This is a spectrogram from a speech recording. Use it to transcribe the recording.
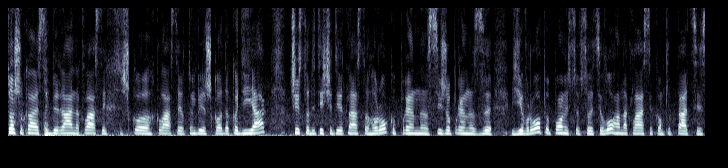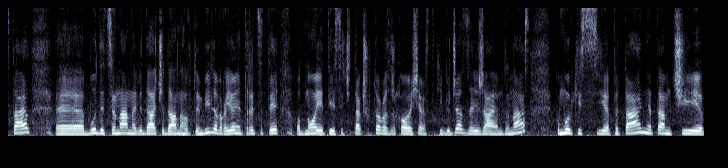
Хто шукає собі реально класний, шко, класний автомобіль Шкода Кодіяк, чисто 2019 року, пригнаний, свіжо пригнаний з Європи, повністю всього цілого на класній комплектації стайл, е, буде ціна на віддачу даного автомобіля в районі 31 тисячі. Так що хто розраховує ще раз такий бюджет, заїжджаємо до нас. Кому якісь є питання там чи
